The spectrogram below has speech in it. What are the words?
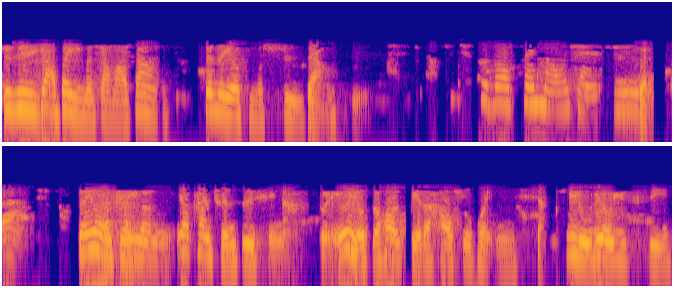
就是要被你们讲的好像真的有什么事这样子。这个飞毛小鸡吧，所以我要觉得，要看全字型啊，对，因为有时候别的号数会影响，例如六一七，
